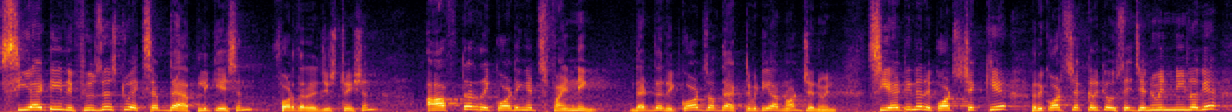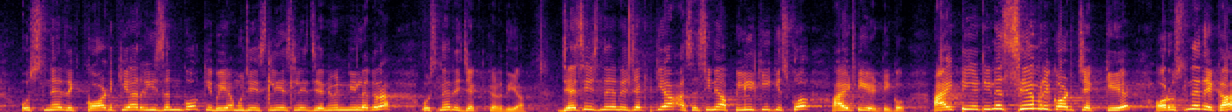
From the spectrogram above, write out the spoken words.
C I T refuses to accept the application for the registration after recording its finding that the records of the activity are not genuine CIT ने रिकॉर्ड्स चेक किए रिकॉर्ड्स चेक करके उसे जेन्युइन नहीं लगे। उसने रिकॉर्ड किया रीजन को कि भैया मुझे इसलिए इसलिए जेन्युइन नहीं लग रहा, उसने रिजेक्ट कर दिया। जैसे इसने रिजेक्ट किया एसएससी ने अपील की किसको? आईटीएटी को। आईटीएटी ने सेम रिकॉर्ड चेक किए और उसने देखा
